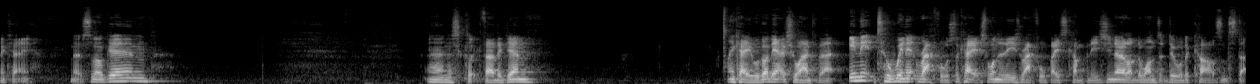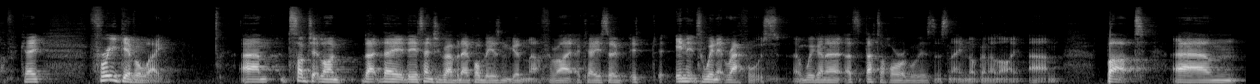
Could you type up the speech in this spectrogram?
Okay, let's log in. And let's click that again. Okay, we've got the actual ad for that. In it to win it raffles. Okay, it's one of these raffle based companies, you know, like the ones that do all the cars and stuff. Okay, free giveaway. Um, subject line that they, the attention grabber there probably isn't good enough, right? Okay, so it, in it to win it raffles. We're gonna that's, that's a horrible business name, not gonna lie. Um, but um,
